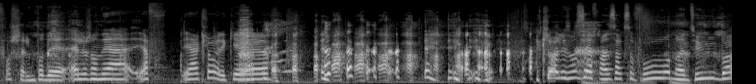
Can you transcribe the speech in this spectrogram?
forskjellen på det Eller sånn, jeg, jeg, jeg klarer ikke Jeg klarer liksom å se for meg en saksofon og en tuba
